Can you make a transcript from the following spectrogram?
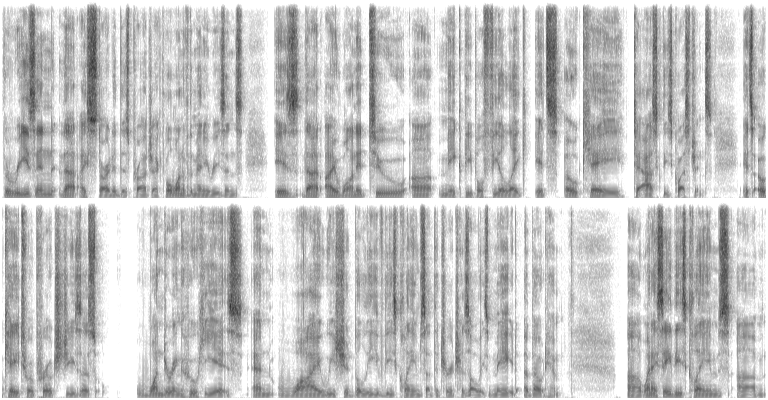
the reason that I started this project, well, one of the many reasons, is that I wanted to uh, make people feel like it's okay to ask these questions. It's okay to approach Jesus wondering who he is and why we should believe these claims that the church has always made about him. Uh, when I say these claims, um,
